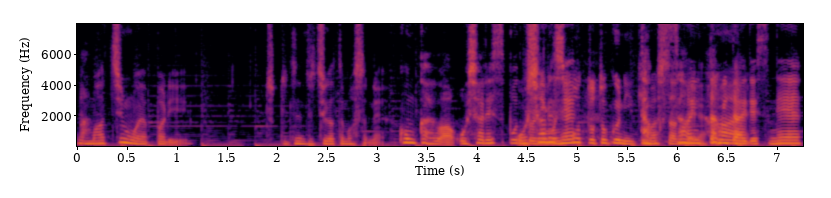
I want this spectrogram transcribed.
街もやっぱりちょっと全然違ってましたね。今回はおしゃれスポットね、おしゃれスポット特に行きましたね行ったみたいですね、はい、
